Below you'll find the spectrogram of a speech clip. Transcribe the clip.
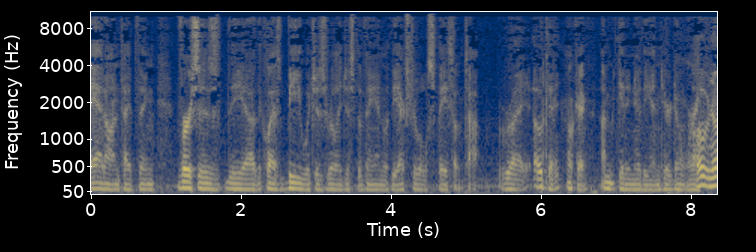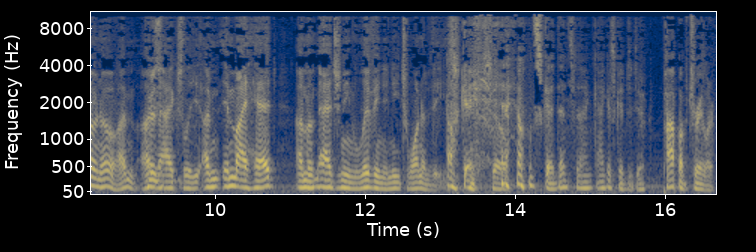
add-on type thing, versus the uh, the Class B, which is really just the van with the extra little space on top. Right. Okay. Okay, I'm getting near the end here. Don't worry. Oh no no I'm I'm There's- actually I'm in my head I'm imagining living in each one of these. Okay, So that's good. That's uh, I guess good to do. Pop-up trailer.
